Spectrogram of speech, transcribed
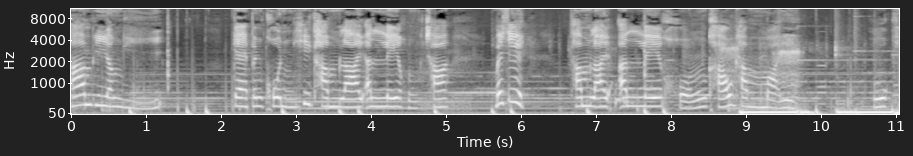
ห้ามเพียงหนีแกเป็นคนที่ทำลายอันเลของฉันไม่สิทำลายอันเลของเขาทำไมโอเค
